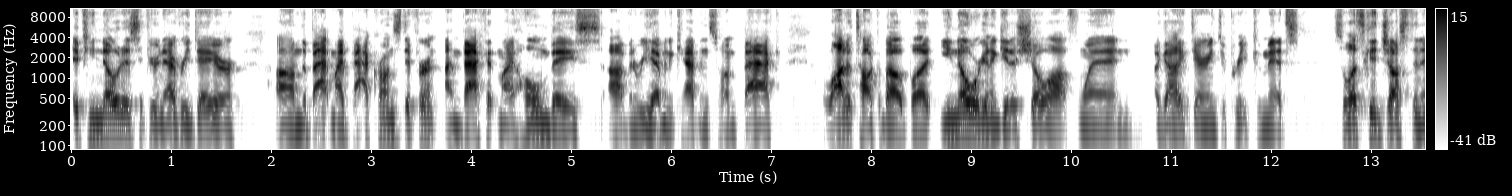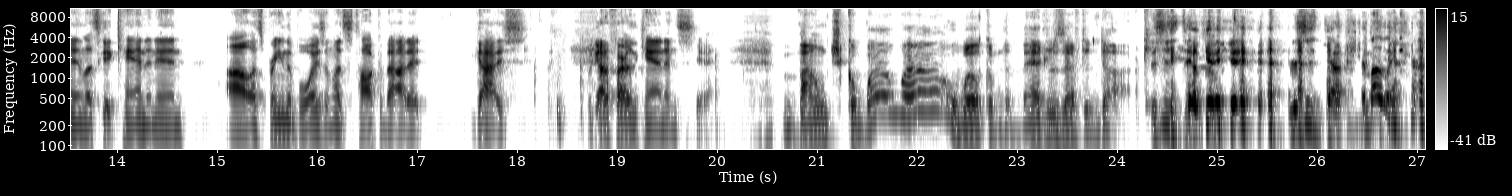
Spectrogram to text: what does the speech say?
If you notice, if you're an everydayer, um, the bat my background's different. I'm back at my home base. Uh, I've been rehabbing a cabin, so I'm back. A lot to talk about, but you know we're gonna get a show off when a guy like Darrion Dupree commits. So let's get Justin in. Let's get Cannon in. Uh, let's bring in the boys and let's talk about it, guys. We got to fire the cannons. Yeah. Bounce wow wow. Welcome to Badgers After Dark. This is definitely this is definitely and by the way,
